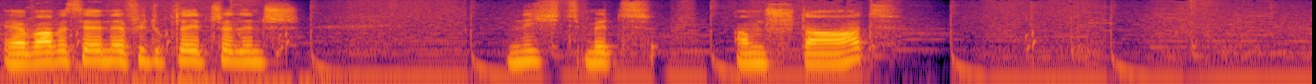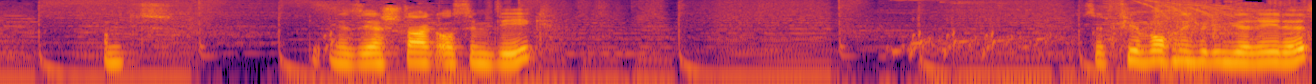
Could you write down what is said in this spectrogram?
Er war bisher in der Free-to-Play Challenge nicht mit am Start. Und geht mir sehr stark aus dem Weg. Seit vier Wochen nicht mit ihm geredet.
